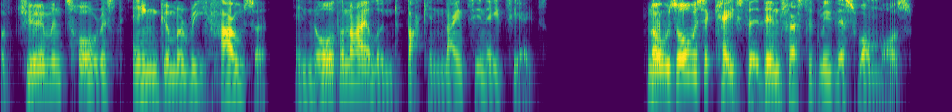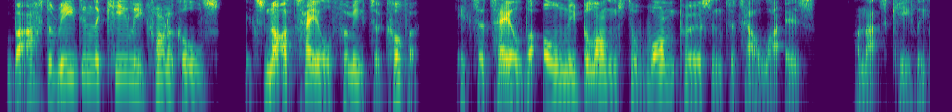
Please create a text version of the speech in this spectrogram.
of German tourist Inga Marie Hauser in Northern Ireland back in 1988. Now, it was always a case that had interested me, this one was, but after reading the Keeley Chronicles, it's not a tale for me to cover. It's a tale that only belongs to one person to tell, that is, and that's Keeley.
